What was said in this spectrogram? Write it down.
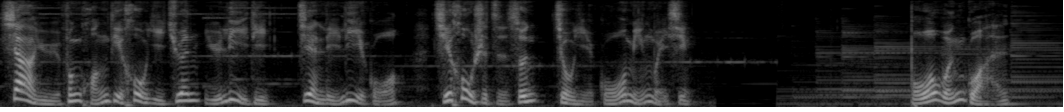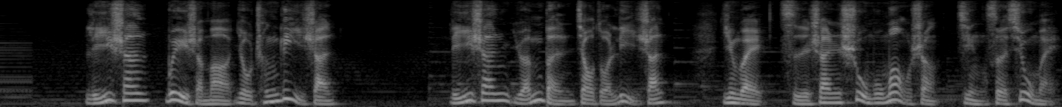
夏禹封皇帝后裔，捐于立地，建立立国，其后世子孙就以国名为姓。博文馆。骊山为什么又称骊山？骊山原本叫做骊山，因为此山树木茂盛，景色秀美。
